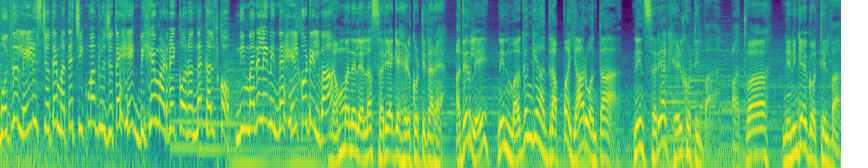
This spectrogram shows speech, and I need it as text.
ಮೊದ್ಲು ಲೇಡೀಸ್ ಜೊತೆ ಮತ್ತೆ ಚಿಕ್ಕ ಮಕ್ಳ ಜೊತೆ ಹೇಗ್ ಬಿಹೇವ್ ಮಾಡ್ಬೇಕು ಅನ್ನೋದನ್ನ ಕಲ್ತ್ಕೋ. ನಿಮ್ ಮನೇಲಿ ನಿನ್ನ ಹೇಳ್ಕೊಟ್ಟಿಲ್ವಾ? ನಮ್ಮನೇಲೆಲ್ಲ ಸರಿಯಾಗಿ ಹೇಳ್ಕೊಟ್ಟಿದ್ದಾರೆ. ಅದಿರ್ಲಿ ನಿನ್ ಮಗಂಗೆ ಅದ್ರ ಅಪ್ಪ ಯಾರು ಅಂತ ನೀನ್ ಸರಿಯಾಗಿ ಹೇಳ್ಕೊಟ್ಟಿಲ್ವಾ? ಅಥವಾ ನಿನಗೆ ಗೊತ್ತಿಲ್ವಾ?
